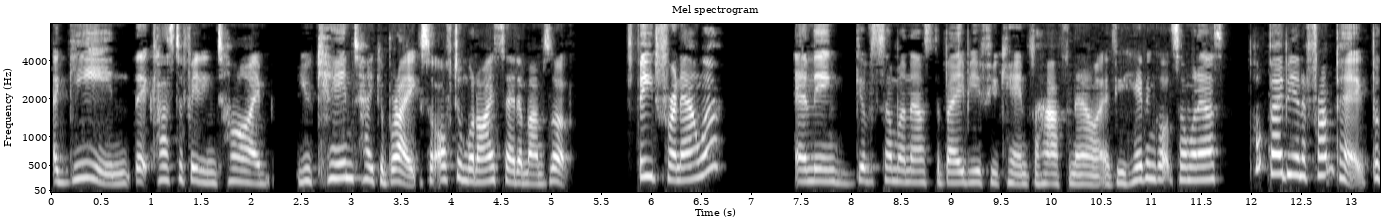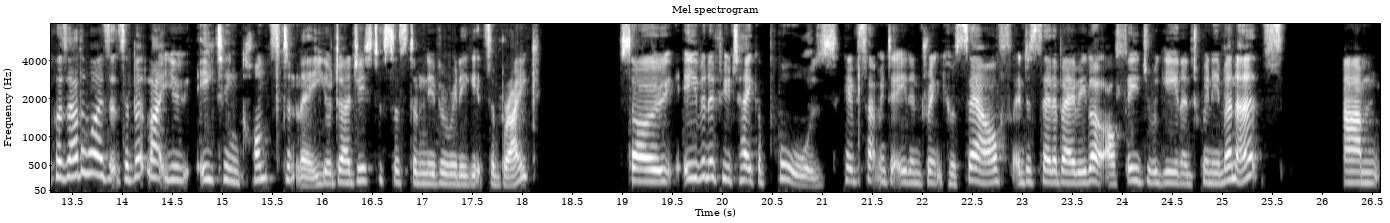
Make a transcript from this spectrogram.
again, that cluster feeding time, you can take a break. So often what I say to mums, look, feed for an hour and then give someone else the baby if you can for half an hour. If you haven't got someone else, put baby in a front pack because otherwise it's a bit like you eating constantly. Your digestive system never really gets a break. So even if you take a pause, have something to eat and drink yourself and just say to baby, look, I'll feed you again in 20 minutes. Um,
